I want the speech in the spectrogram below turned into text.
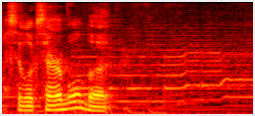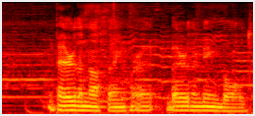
I it looks terrible, but better than nothing, right? Better than being bald.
